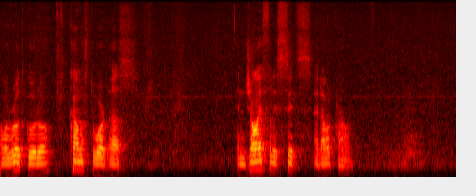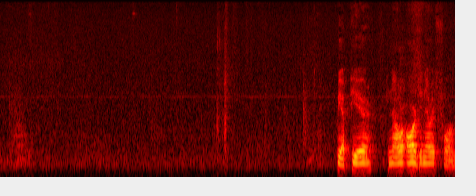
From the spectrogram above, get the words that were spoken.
Our root guru comes toward us and joyfully sits at our crown. we appear in our ordinary form.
